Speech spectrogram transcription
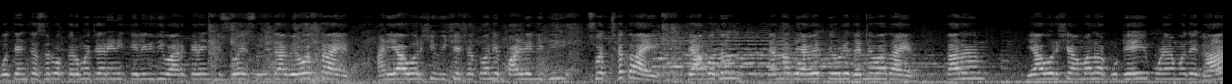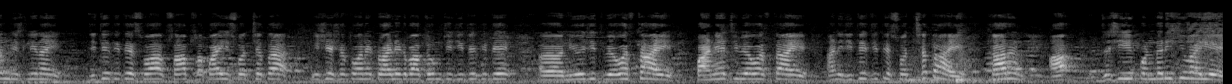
व त्यांच्या सर्व कर्मचाऱ्यांनी केलेली जी वारकऱ्यांची सोय सुविधा व्यवस्था आहेत आणि यावर्षी विशेषत्वाने पाळलेली जी स्वच्छता आहे त्याबद्दल त्यांना द्यावेत तेवढे धन्यवाद आहेत. कारण यावर्षी आम्हाला कुठेही पुण्यामध्ये घाण दिसली नाही. जिथे तिथे स्वाफ साफसफाई स्वच्छता विशेषत्वाने टॉयलेट बाथरूमची जिथे तिथे नियोजित व्यवस्था आहे पाण्याची व्यवस्था आहे आणि जिथे तिथे स्वच्छता आहे. कारण आ- जशी ही पंढरीची वारी आहे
